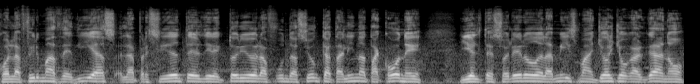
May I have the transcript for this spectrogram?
con las firmas de Díaz, la presidenta del directorio de la Fundación Catalina Tacone y el tesorero de la misma Giorgio Galgano,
